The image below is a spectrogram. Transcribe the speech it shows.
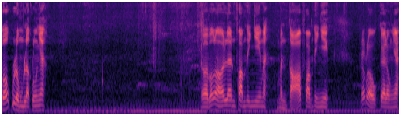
Cốt lùng lực luôn nha. Rồi, bắt đầu lên form thiên nhiên nè mình tỏ form thiên nhiên. Rất là ok luôn nha.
